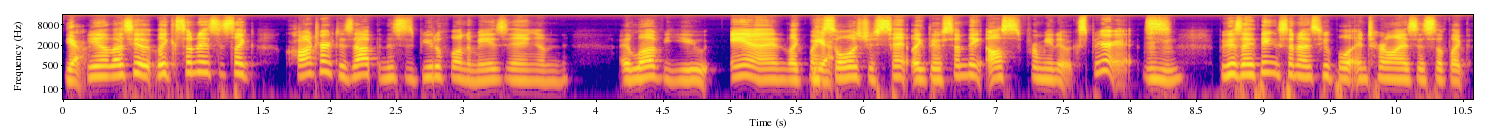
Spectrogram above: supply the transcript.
Yeah. you know that's it like sometimes it's like contract is up and this is beautiful and amazing and i love you and like my Yeah. soul is just saying like there's something else for me to experience Mhm. because i think sometimes people internalize this of like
